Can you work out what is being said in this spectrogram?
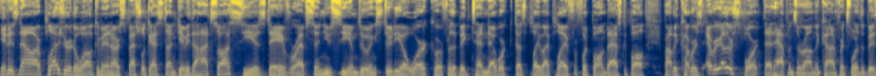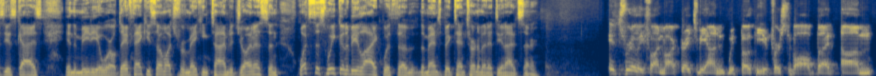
It is now our pleasure to welcome in our special guest on Gimme the Hot Sauce. He is Dave Revsine. You see him doing studio work or for the Big Ten Network, does play by play for football and basketball, probably covers every other sport that happens around the conference. One of the busiest guys in the media world. Dave, thank you so much for making time to join us. And what's this week going to be like with uh, the men's Big Ten tournament at the United Center? It's really fun, Mark. Great to be on with both of you, first of all. But um,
